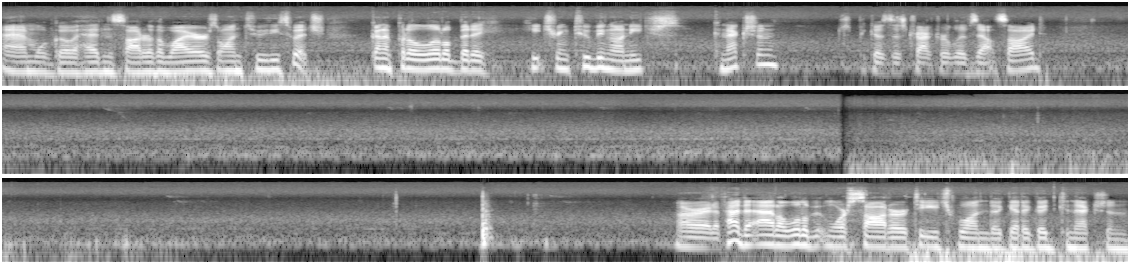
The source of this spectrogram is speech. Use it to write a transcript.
And we'll go ahead and solder the wires onto the switch. Gonna put a little bit of heat shrink tubing on each connection, just because this tractor lives outside. Alright, I've had to add a little bit more solder to each one to get a good connection.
